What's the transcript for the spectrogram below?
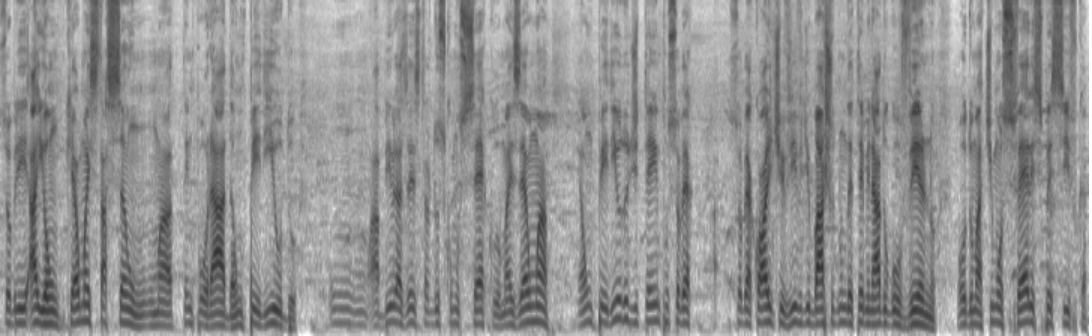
sobre Aion, que é uma estação, uma temporada, um período. Um, a Bíblia às vezes traduz como século, mas é, uma, é um período de tempo sobre a, sobre a qual a gente vive debaixo de um determinado governo ou de uma atmosfera específica.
